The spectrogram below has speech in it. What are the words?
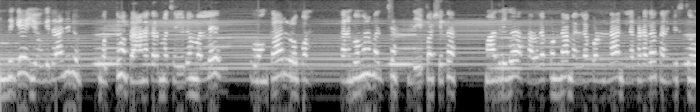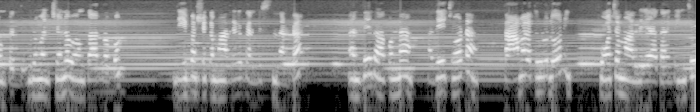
ఇందుకే యోగిరాజులు ఉత్తమ ప్రాణకర్మ చేయడం వల్లే ఓంకార రూపం కనుబొమ్మల మధ్య దీపశిఖ మాదిరిగా కదలకుండా మెదలకుండా నిలకడగా కనిపిస్తూ ఉంటుంది. గురు మధ్యంలో ఓంకార రూపం దీపశిఖ మాదిరిగా కనిపిస్తుందంట. అంతేకాకుండా అదే చోట తామర తుడులోని పోచ మాదిరిగా కనిపించే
